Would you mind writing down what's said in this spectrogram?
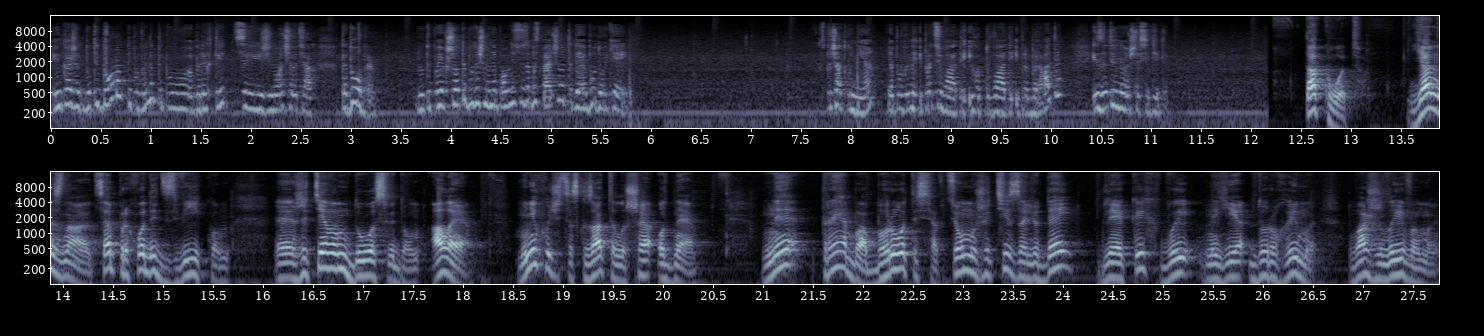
І він каже, бо ти вдома, ти повинна типу берегти цей жіночий очах. Та добре. Ну, типу, якщо ти будеш мене повністю забезпечувати, то я буду окей. Спочатку ні, я повинна і працювати, і готувати, і прибирати, і з дитиною ще сидіти. Так от, я не знаю, це приходить з віком, е, життєвим досвідом, але мені хочеться сказати лише одне: не треба боротися в цьому житті за людей, для яких ви не є дорогими, важливими,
